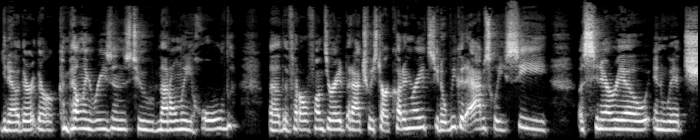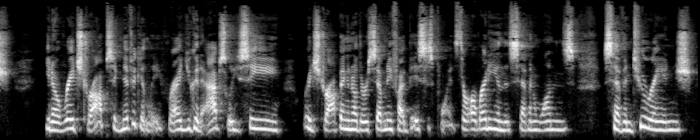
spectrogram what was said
you know, there, there are compelling reasons to not only hold uh, the federal funds rate, but actually start cutting rates. You know, we could absolutely see a scenario in which, you know, rates drop significantly, right? You could absolutely see rates dropping another 75 basis points. They're already in the seven ones, seven two range.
